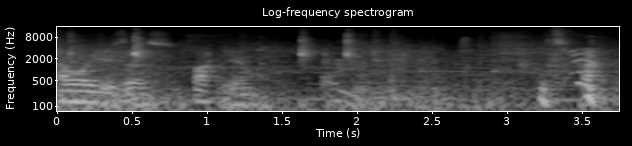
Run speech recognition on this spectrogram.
I will use this. Fuck you.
